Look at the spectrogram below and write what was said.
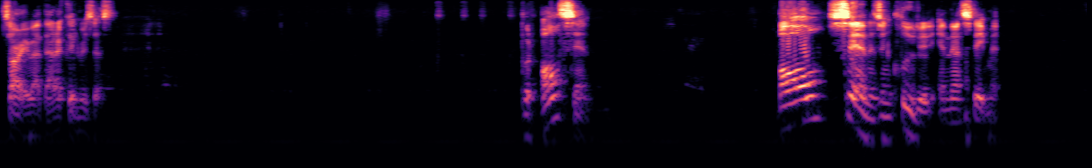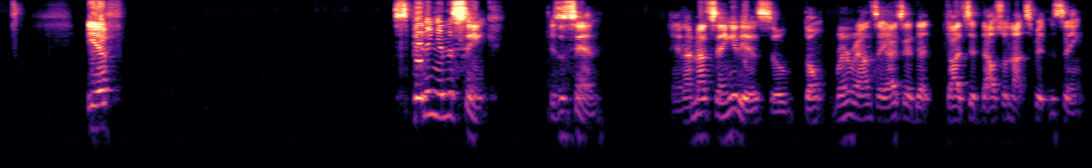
sorry about that. I couldn't resist. But all sin, all sin is included in that statement. If spitting in the sink is a sin, and I'm not saying it is, so don't run around and say I said that God said thou shalt not spit in the sink.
